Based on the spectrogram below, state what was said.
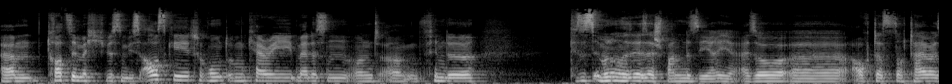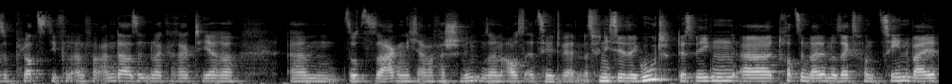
Ähm, trotzdem möchte ich wissen, wie es ausgeht rund um Carrie Madison und ähm, finde, das ist immer noch eine sehr, sehr spannende Serie. Also äh, auch, dass noch teilweise Plots, die von Anfang an da sind oder Charaktere, ähm, sozusagen nicht einfach verschwinden, sondern auserzählt werden. Das finde ich sehr, sehr gut. Deswegen äh, trotzdem leider nur 6 von 10, weil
